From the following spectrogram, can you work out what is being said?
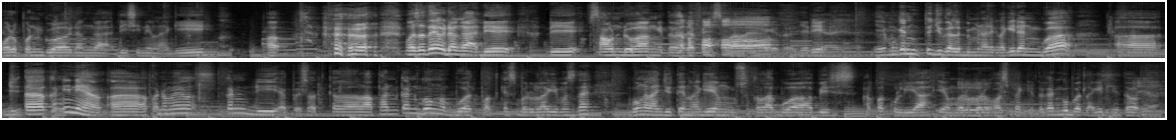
Walaupun gue udah nggak di sini lagi, oh, maksudnya udah nggak di di sound doang gitu ada visualnya gitu. Jadi Iya, iya. ya mungkin itu juga lebih menarik lagi dan gue uh, di- uh, kan ini ya uh, apa namanya kan di episode ke-8 kan gue ngebuat podcast baru lagi maksudnya gue ngelanjutin lagi yang setelah gue habis apa kuliah yang baru-baru ospek gitu kan gue buat lagi di situ Iya.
